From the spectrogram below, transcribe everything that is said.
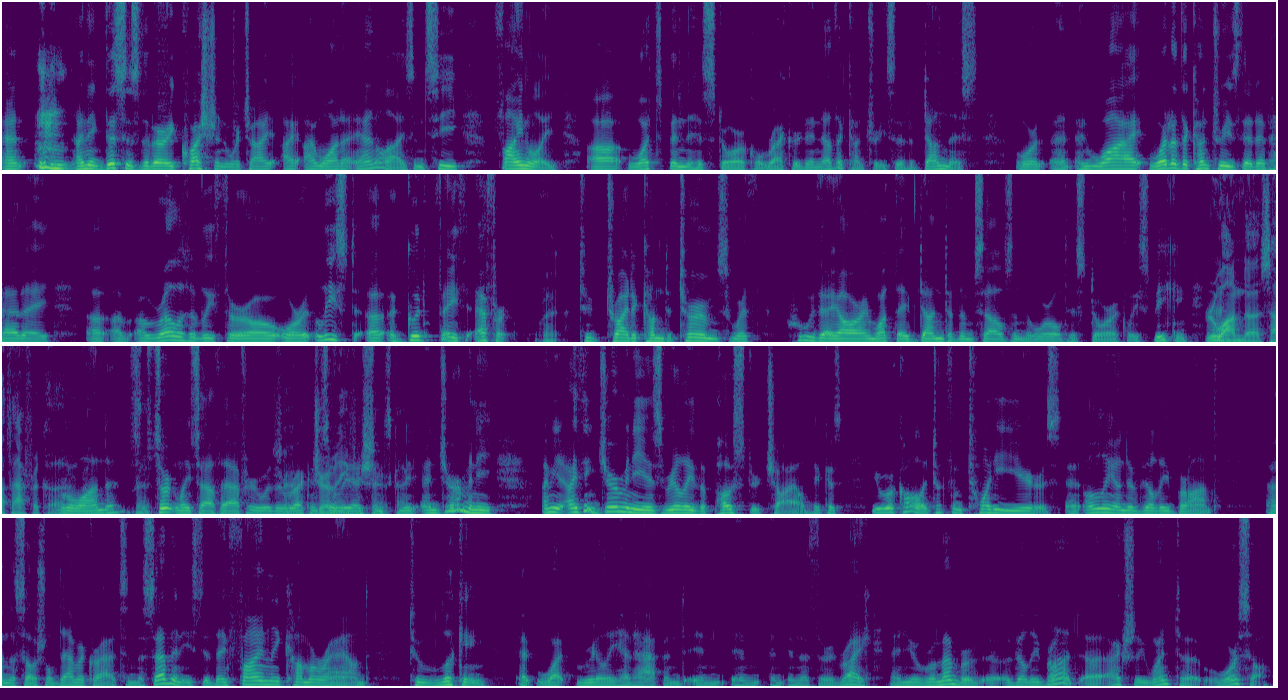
And I think this is the very question which I, I, I want to analyze and see finally uh, what's been the historical record in other countries that have done this, or and, and why what are the countries that have had a a, a relatively thorough or at least a, a good faith effort Right. to try to come to terms with who they are and what they've done to themselves in the world historically speaking. Rwanda, South Africa. Rwanda, certainly South Africa with the Sure. Germany, for Reconciliations sure, Committee, and Germany. I mean, I think Germany is really the poster child because you recall it took them 20 years, and only under Willy Brandt and the Social Democrats in the 70s did they finally come around to looking at what really had happened in, in, in, in the Third Reich. And you'll remember uh, Willy Brandt uh, actually went to Warsaw,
